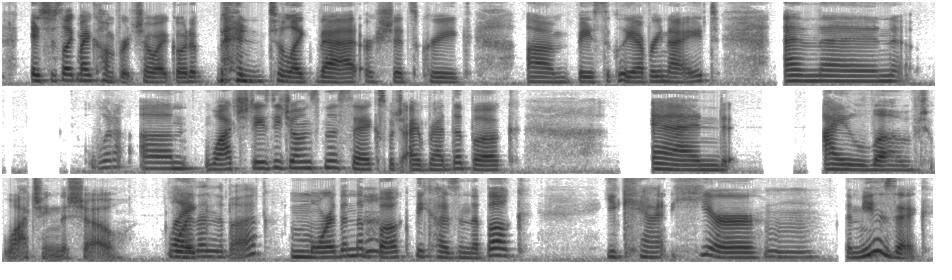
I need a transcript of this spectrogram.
it's just like my comfort show. I go to bed to like that or Schitt's Creek, um, basically every night, and then what? Um, watch Daisy Jones and the Six, which I read the book, and I loved watching the show. Like, More than the book? more than the book because in the book you can't hear Mm. the music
